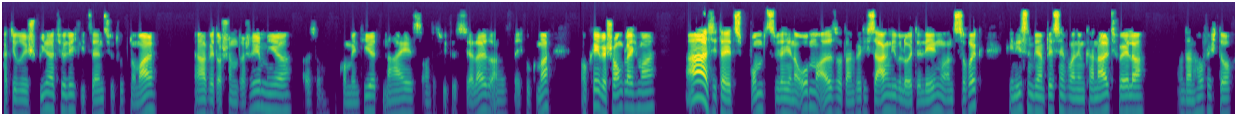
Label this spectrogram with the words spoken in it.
Kategorie Spiel natürlich, Lizenz, YouTube normal. Ja, wird auch schon unterschrieben hier. Also kommentiert, nice. Und das Video ist sehr leise, ansonsten echt gut gemacht. Okay, wir schauen gleich mal. Ah, sieht da jetzt Bums wieder hier nach oben. Also, dann würde ich sagen, liebe Leute, legen wir uns zurück genießen wir ein bisschen von dem Kanaltrailer und dann hoffe ich doch,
